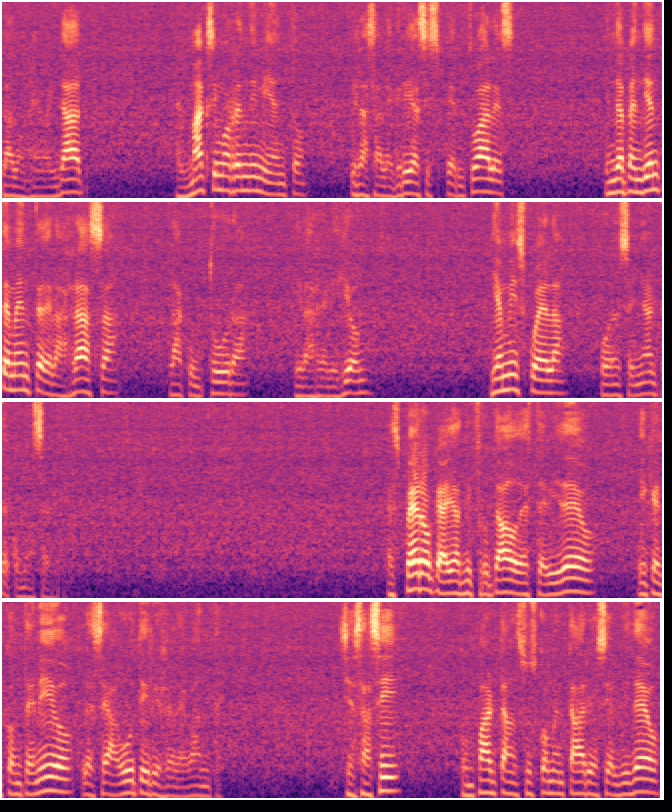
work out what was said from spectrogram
la longevidad, el máximo rendimiento y las alegrías espirituales, independientemente de la raza, la cultura y la religión. Y en mi escuela puedo enseñarte cómo hacerlo. Espero que hayas disfrutado de este video y que el contenido les sea útil y relevante. Si es así, compartan sus comentarios y el video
